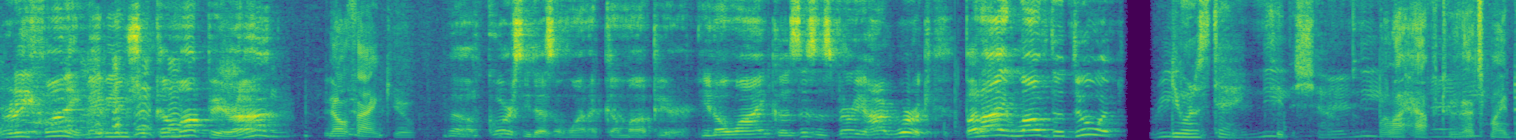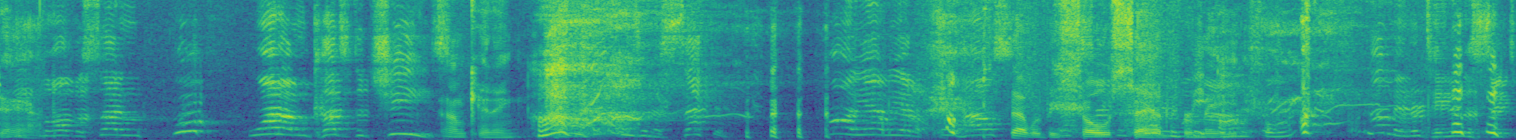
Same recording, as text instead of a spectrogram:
Pretty funny. Maybe you should come up here, huh? No, thank you. No, of course he doesn't want to come up here. You know why? Because this is very hard work. But I love to do it. You want to stay, see the show? Well, I have to. That's my dad. All of a sudden, whoop, one of them cuts the cheese. I'm kidding. That was in a second. Oh, yeah, we had a full house. That would be so sad for me. I'm entertaining the six.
